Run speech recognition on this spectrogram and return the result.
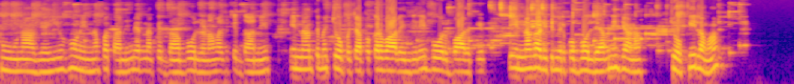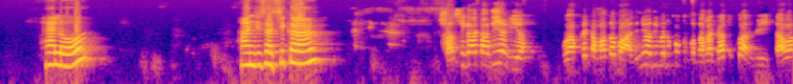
ਫੋਨ ਆ ਗਿਆ ਈ ਹੁਣ ਇਹਨਾਂ ਪਤਾ ਨਹੀਂ ਮੇਰੇ ਨਾਲ ਕਿੱਦਾਂ ਬੋਲਣਾ ਵਾ ਤੇ ਕਿੱਦਾਂ ਨਹੀਂ ਇਹਨਾਂ ਤੇ ਮੈਂ ਚੁੱਪ ਚਾਪ ਕਰਵਾ ਲੈਂਦੀ ਨਹੀਂ ਬੋਲ ਬਾਲ ਕੇ ਤੇ ਇਹਨਾਂ ਗਾੜੀ ਤੇ ਮੇਰੇ ਕੋਲ ਬੋਲਿਆ ਵੀ ਨਹੀਂ ਜਾਣਾ ਚੁੱਕ ਹੀ ਲਵਾਂ। ਹੈਲੋ? ਹਾਂਜੀ ਸਤਿ ਸ਼੍ਰੀ ਅਕਾਲ। ਸਤਿ ਸ਼੍ਰੀ ਅਕਾਲ ਕਾਦੀ ਹੈਗੀ ਆ? ਉਹ ਆਪਣੇ ਕੰਮਾਂ ਤੋਂ ਬਾਅਦ ਨਹੀਂ ਆਉਂਦੀ ਮੈਨੂੰ ਕੋਈ ਪਤਾ ਲੱਗਾ ਤੂੰ ਘਰ ਵੇਚਤਾ ਵਾ।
